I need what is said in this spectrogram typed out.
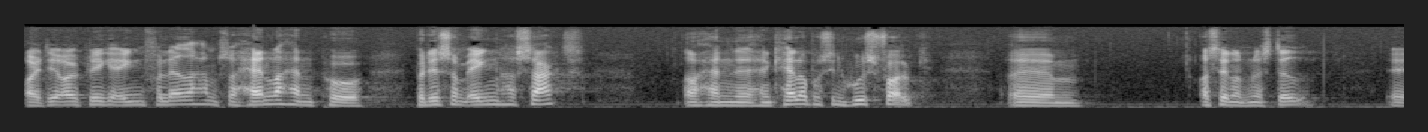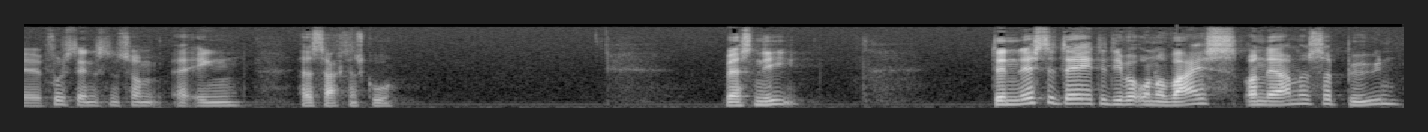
og i det øjeblik, at englen forlader ham, så handler han på, på det, som englen har sagt. Og han, øh, han kalder på sin husfolk øh, og sender dem afsted. Øh, fuldstændig sådan, som at englen havde sagt, han skulle. Vers 9. Den næste dag, da de var undervejs og nærmede sig byen,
